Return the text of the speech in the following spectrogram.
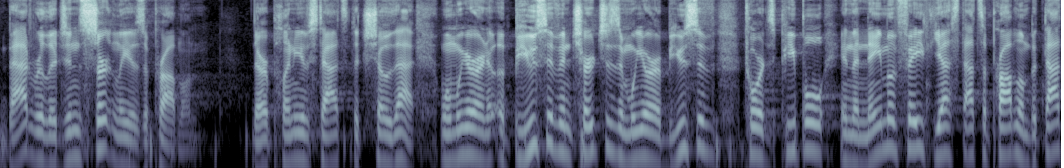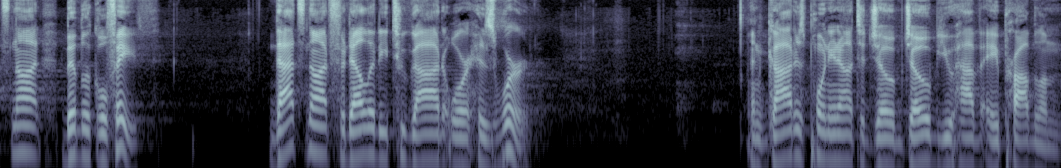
Bad religion certainly is a problem. There are plenty of stats that show that. When we are abusive in churches and we are abusive towards people in the name of faith, yes, that's a problem, but that's not biblical faith. That's not fidelity to God or His Word. And God is pointing out to Job Job, you have a problem,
